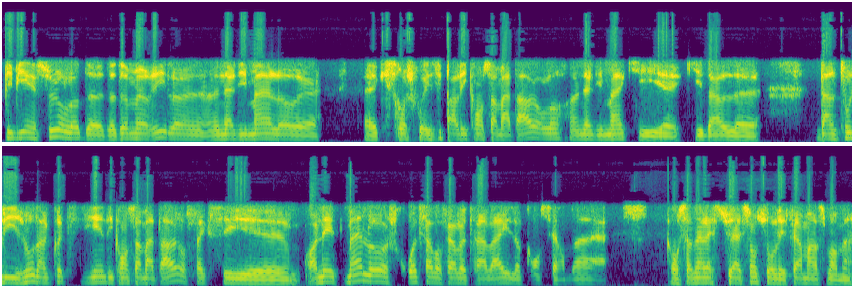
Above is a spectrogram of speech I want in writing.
puis bien sûr là, de, demeurer un, aliment là, euh, euh, qui sera choisi par les consommateurs, là, un aliment qui, qui est dans le dans le tous les jours, dans le quotidien des consommateurs. Fait que c'est honnêtement là, je crois que ça va faire le travail là, concernant concernant la situation sur les fermes en ce moment.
